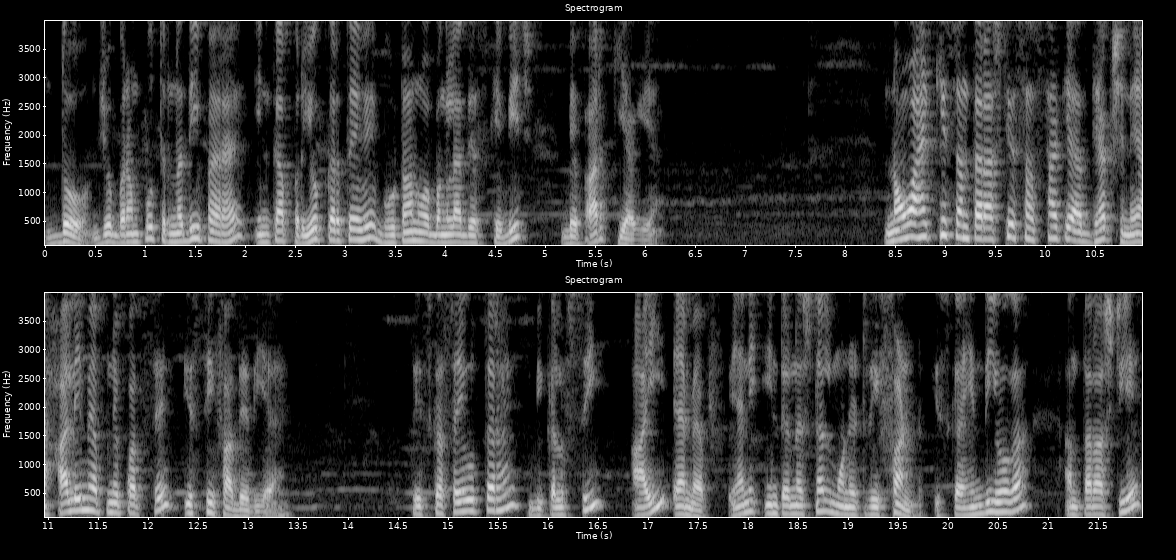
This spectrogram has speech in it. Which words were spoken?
दो, जो ब्रह्मपुत्र नदी पर है, इनका प्रयोग करते हुए भूटान व बांग्लादेश के बीच व्यापार किया गया। नौवा है किस अंतर्राष्ट्रीय संस्था के अध्यक्ष ने हाल ही में अपने पद से इस्तीफा दे दिया है? तो इसका सही उत्तर है विकल्प सी आई एम एफ़ यानी इंटरनेशनल मॉनेटरी फंड इसका हिंदी होगा अंतर्राष्ट्रीय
